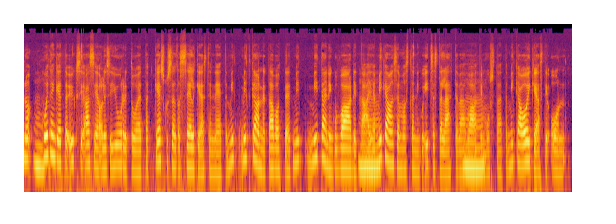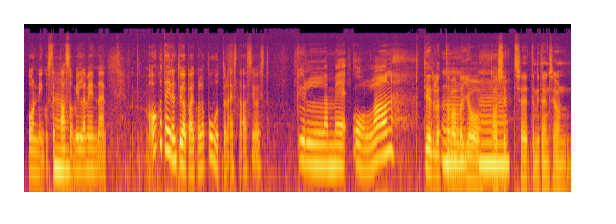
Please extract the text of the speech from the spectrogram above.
No mm. kuitenkin, että yksi asia olisi juuri tuo, että keskusteltaisiin selkeästi ne, että mit, mitkä on ne tavoitteet, mit, mitä niin kuin vaaditaan mm. ja mikä on semmoista niin kuin itsestä lähtevää mm. vaatimusta, että mikä oikeasti on, on niin kuin se mm. taso, millä mennään. Onko teidän työpaikoilla puhuttu näistä asioista? Kyllä me ollaan. Tietyllä mm. tavalla joo. Mm. Taas sit se, että miten se on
